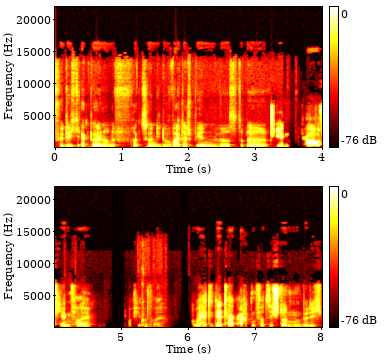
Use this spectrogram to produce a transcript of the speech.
Für dich aktuell noch eine Fraktion, die du weiterspielen wirst? Oder? Auf jeden, ja, auf jeden Fall. Auf jeden Gut. Fall. Aber hätte der Tag 48 Stunden, würde ich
